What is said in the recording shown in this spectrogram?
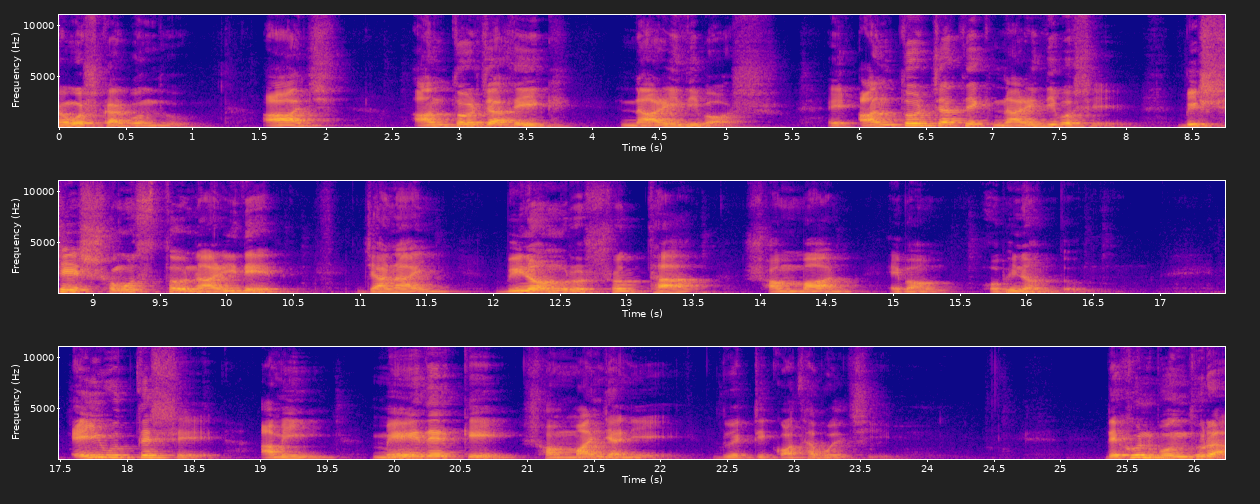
নমস্কার বন্ধু। আজ আন্তর্জাতিক নারী দিবস। এই আন্তর্জাতিক নারী দিবসে বিশ্বের সমস্ত নারীদের জানাই বিনম্র শ্রদ্ধা, সম্মান এবং অভিনন্দন। এই উদ্দেশ্যে আমি মেয়েদেরকে সম্মান জানিয়ে দু একটি কথা বলছি। দেখুন বন্ধুরা,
